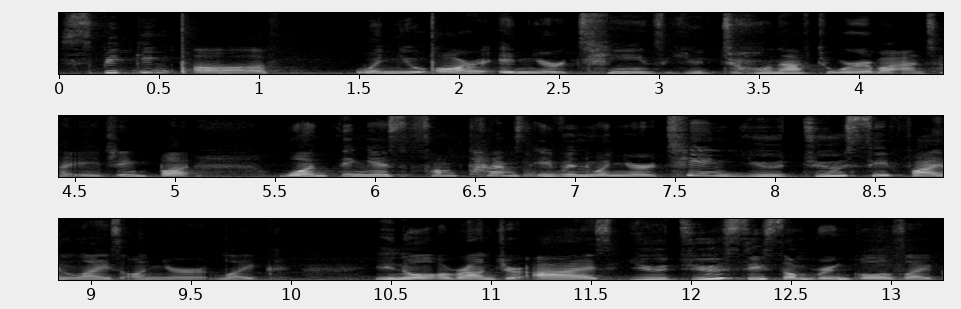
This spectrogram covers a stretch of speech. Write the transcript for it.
speaking of when you are in your teens, you don't have to worry about anti-aging. But one thing is sometimes even when you're a teen, you do see fine lines on your like, you know, around your eyes. You do see some wrinkles like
